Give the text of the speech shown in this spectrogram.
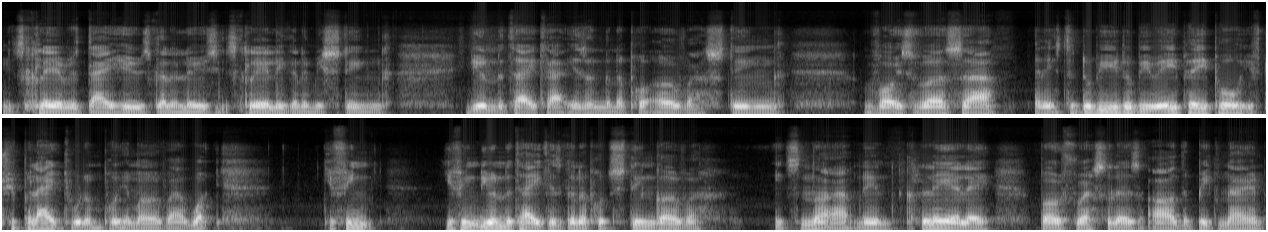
it's clear as day who's going to lose. It's clearly going to be Sting. The Undertaker isn't going to put over Sting, vice versa. And it's the WWE people. If Triple H wouldn't put him over, what you think? You think the Undertaker's going to put Sting over? It's not happening. Clearly, both wrestlers are the big name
